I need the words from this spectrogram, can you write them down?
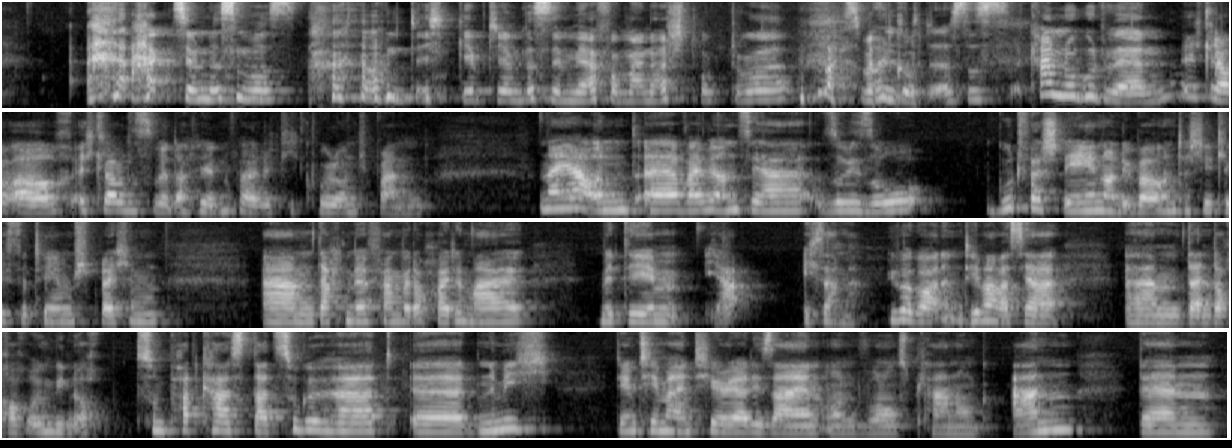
Aktionismus und ich gebe dir ein bisschen mehr von meiner Struktur. Das wird und gut. Es ist, kann nur gut werden. Ich glaube auch. Ich glaube, das wird auf jeden Fall richtig cool und spannend. Naja, und äh, weil wir uns ja sowieso gut verstehen und über unterschiedlichste Themen sprechen, ähm, dachten wir, fangen wir doch heute mal mit dem, ja, ich sag mal, übergeordneten Thema, was ja ähm, dann doch auch irgendwie noch zum Podcast dazugehört, äh, nämlich dem Thema Interior Design und Wohnungsplanung an. Denn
